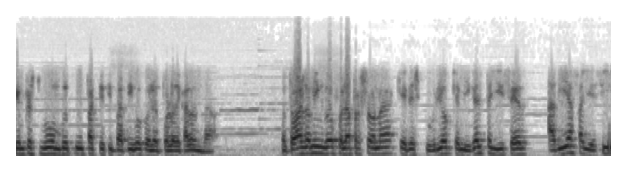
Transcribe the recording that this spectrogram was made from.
siempre estuvo muy, muy participativo con el pueblo de Calanda. Don Tomás Domingo fue la persona que descubrió que Miguel Pellicer había fallecido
